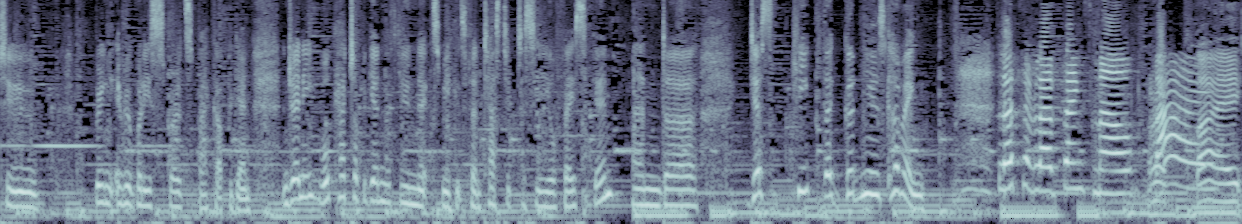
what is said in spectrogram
to bring everybody's spirits back up again. And Jenny, we'll catch up again with you next week. It's fantastic to see your face again. And uh, just keep the good news coming. Lots of love. Thanks, Mel. Bye. bye.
